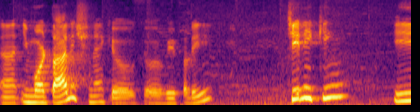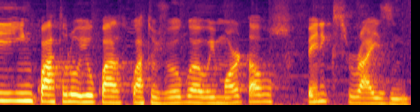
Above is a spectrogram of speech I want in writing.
Ah, Immortality, né? Que eu, que eu vi e falei. Tinikin. E em quarto, e o quarto, quarto jogo é o Immortals Phoenix Rising,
